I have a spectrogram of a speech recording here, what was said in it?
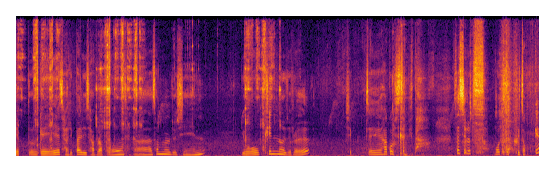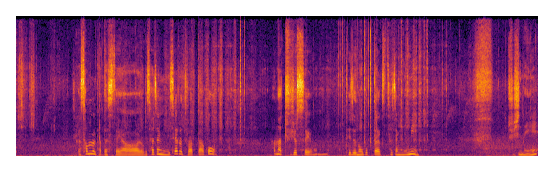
예쁘게 자리 빨리 잡으라고 제가 선물 주신 요 퀸노즈를 식재하고 있습니다. 사실은 어떻게 그저께 제가 선물 받았어요. 여기 사장님이 새로 들었다고 하나 주셨어요. 대전 오복다육 사장님이 주시네.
